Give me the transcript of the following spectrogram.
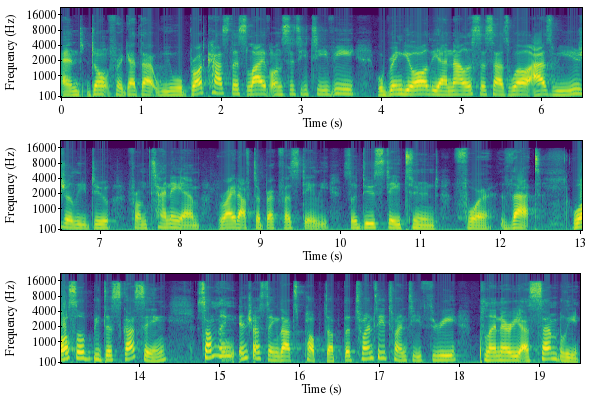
And don't forget that we will broadcast this live on Citi TV. We'll bring you all the analysis as well as we usually do from 10 a.m. right after Breakfast Daily. So do stay tuned for that. We'll also be discussing something interesting that's popped up the 2023 plenary assembly.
